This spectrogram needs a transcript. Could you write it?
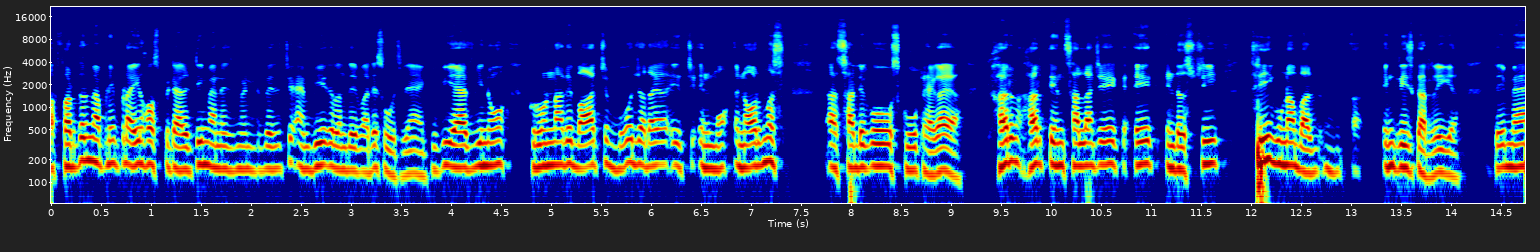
ਫਰਦਰ ਮੈਂ ਆਪਣੀ ਪੜ੍ਹਾਈ ਹਸਪਿਟੈਲਿਟੀ ਮੈਨੇਜਮੈਂਟ ਵਿੱਚ ਐਮਬੀਏ ਕਰਨ ਦੇ ਬਾਰੇ ਸੋਚ ਰਿਹਾ ਹਾਂ ਕਿਉਂਕਿ ਐਜ਼ ਵੀ ਨੋ ਕਰੋਨਾ ਦੇ ਬਾਅਦ ਚ ਬਹੁਤ ਜ਼ਿਆਦਾ ਇਹ 'ਚ ਇਨੋਰਮਸ ਸਾਡੇ ਕੋਲ ਸਕੋਪ ਹੈਗਾ ਆ। ਹਰ ਹਰ 3 ਸਾਲਾਂ 'ਚ ਇੱਕ ਇੱਕ ਇੰਡਸਟਰੀ 3 ਗੁਣਾ ਇਨਕਰੀਜ਼ ਕਰ ਰਹੀ ਆ। ਤੇ ਮੈਂ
